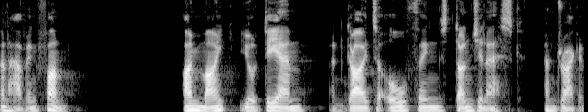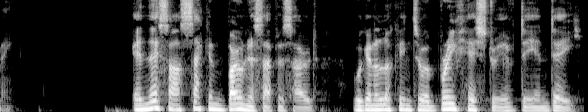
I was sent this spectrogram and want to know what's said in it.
and having fun. I'm Mike, your DM and guide to all things dungeonesque and dragony. In this our second bonus episode, we're going to look into a brief history of D&D.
